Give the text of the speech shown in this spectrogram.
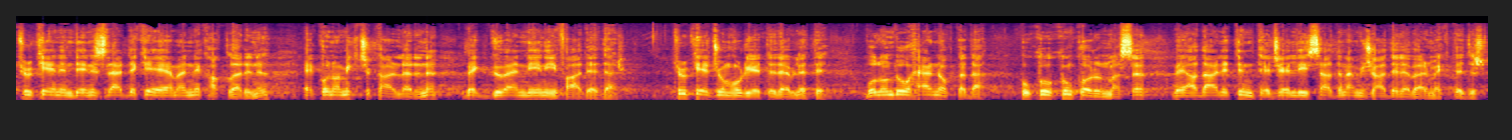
Türkiye'nin denizlerdeki egemenlik haklarını, ekonomik çıkarlarını ve güvenliğini ifade eder. Türkiye Cumhuriyeti Devleti bulunduğu her noktada hukukun korunması ve adaletin tecellisi adına mücadele vermektedir.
